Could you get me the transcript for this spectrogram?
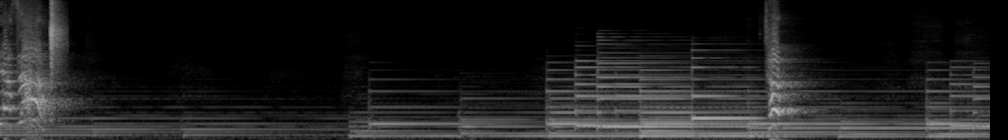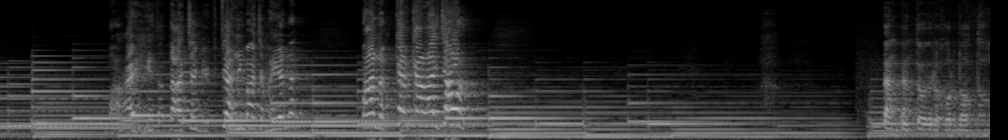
រាសា ដើរចេញពីផ្ទះនេះមកចំហៀនណាបាននឹងកាត់កាល់ឲ្យចោលតាំងពីតូចរហូតដល់ធំ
